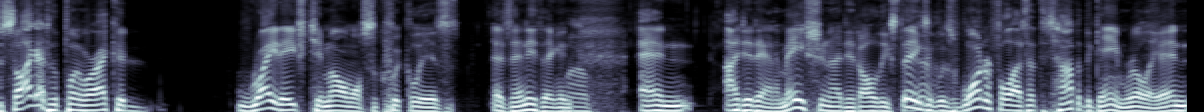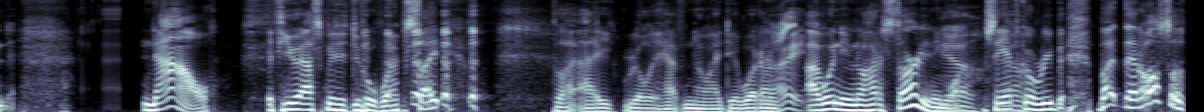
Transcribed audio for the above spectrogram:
so I got to the point where I could write HTML almost as quickly as as anything, and Wow. and I did animation, I did all these things. Yeah. It was wonderful. I was at the top of the game, really, and now if you ask me to do a website. I really have no idea what Right. I. I wouldn't even know how to start anymore. Yeah, so you have to go read. But that also,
